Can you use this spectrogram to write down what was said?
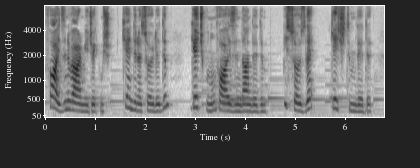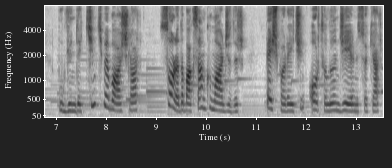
Faizini vermeyecekmiş. Kendine söyledim. Geç bunun faizinden dedim. Bir sözle geçtim dedi. Bugün de kim kime bağışlar? Sonra da baksan kumarcıdır. Beş para için ortalığın ciğerini söker.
